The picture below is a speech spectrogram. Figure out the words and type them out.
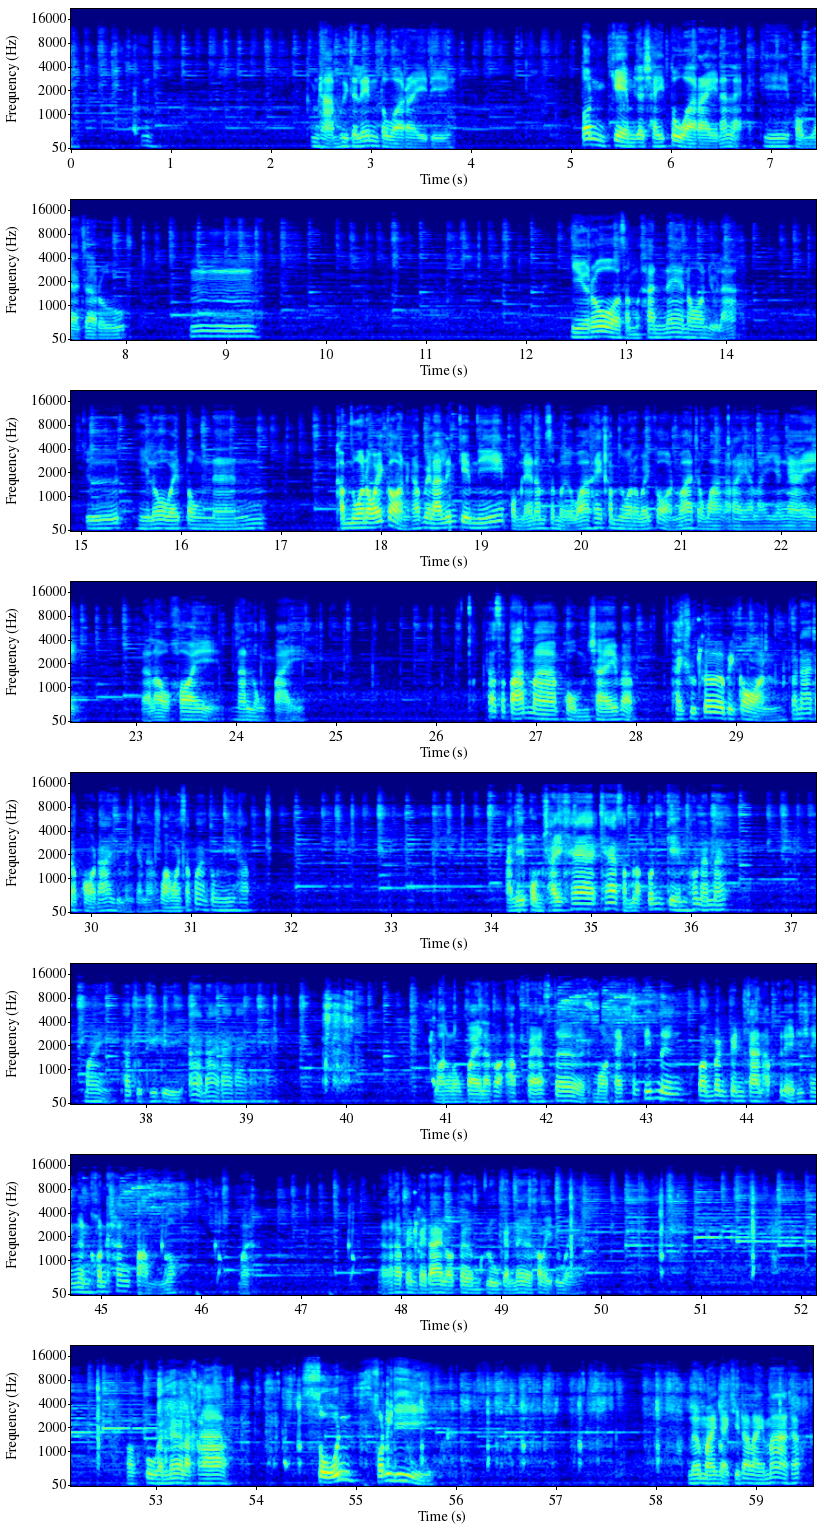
คำถามคือจะเล่นตัวอะไรดี ต้นเกมจะใช้ตัวอะไรนั่นแหละ ที่ผมอยากจะรู้ฮีโร่สำคัญแน่นอนอยู่แล้วจืดฮีโร่ไว้ตรงนั้นคำนวณเอาไว้ก่อนครับ เวลาเล่นเกมนี้ผมแนะนำเสมอว่าให้คำนวณเอาไว้ก่อนว่าจะวางอะไรอะไรยังไง แล้วเราค่อยนั่นลงไป ถ้าสตาร์ทมาผมใช้แบบแท็กชูเตอร์ไปก่อนก็น่าจะพอได้อยู่เหมือนกันนะ วางไว้สักประมาณตรงนี้ครับ อันนี้ผมใช้แค่แค่สำหรับต้นเกมเท่านั้นนะ ไม่ถ้าจุดที่ดี อ่าได้ได้ได้ได้ได้วางลงไปแล้วก็ up faster more tag สักนิดนึงมันมันเป็นการอัปเกรดที่ใช้เงินค่อนข้างต่ำเนาะมาแล้วถ้าเป็นไปได้เราเติม glue gunner เข้าไปด้วย เพราะ glue gunner ราคาศูนย์ฟรีเริ่มมาอย่าคิดอะไรมากครับ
